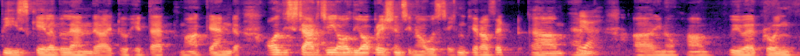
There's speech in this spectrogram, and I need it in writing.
be scalable and uh, to hit that mark. And all the strategy, all the operations, you know, I was taking care of it. Um, and yeah. Uh, you know, um, we were growing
